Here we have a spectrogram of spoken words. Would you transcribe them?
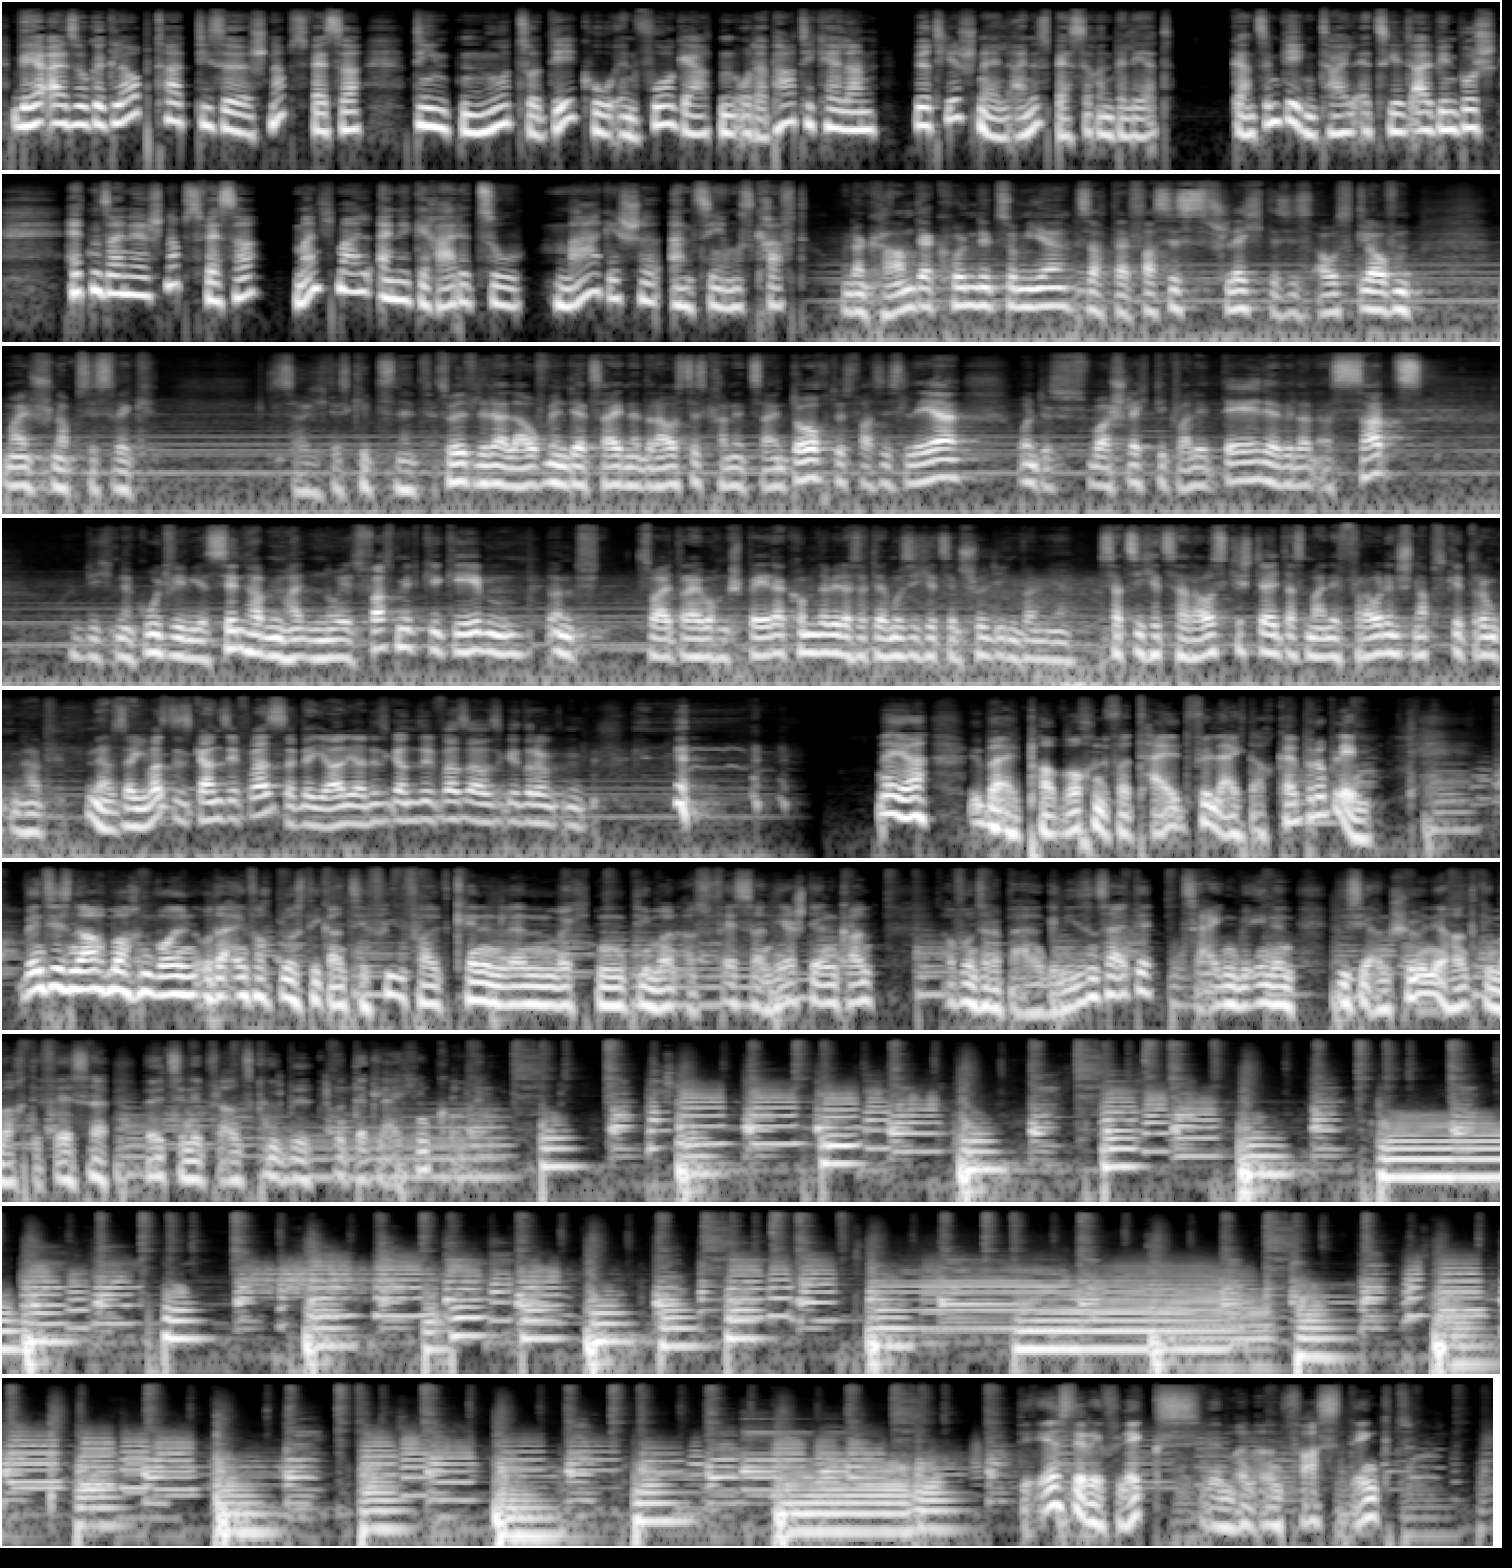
Wer also geglaubt hat, diese Schnapsfässer dienten nur zur Deko in Vorgärten oder Partykellern, wird hier schnell eines Besseren belehrt. Ganz im Gegenteil, erzählt Albin Busch, hätten seine Schnapsfässer manchmal eine geradezu magische Anziehungskraft. Und dann kam der Kunde zu mir, sagt, dein Fass ist schlecht, es ist ausgelaufen, mein Schnaps ist weg. Sage ich, das gibt's nicht. Zwölf Liter laufen in der Zeit nicht raus, das kann nicht sein. Doch, das Fass ist leer und es war schlechte Qualität, er will einen Ersatz. Und ich, na gut, wie wir sind, habe ihm halt ein neues Fass mitgegeben und zwei, drei Wochen später kommt er wieder und sagt, der muss sich jetzt entschuldigen bei mir. Es hat sich jetzt herausgestellt, dass meine Frau den Schnaps getrunken hat. Na, sage ich, was, das ganze Fass? Sagt er, ja, die hat das ganze Fass ausgetrunken. Naja, über ein paar Wochen verteilt vielleicht auch kein Problem. Wenn Sie es nachmachen wollen oder einfach bloß die ganze Vielfalt kennenlernen möchten, die man aus Fässern herstellen kann, auf unserer Bayern genießen Seite zeigen wir Ihnen, wie Sie an schöne handgemachte Fässer, hölzerne Pflanzkübel und dergleichen kommen. Erste Reflex, wenn man an Fass denkt,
